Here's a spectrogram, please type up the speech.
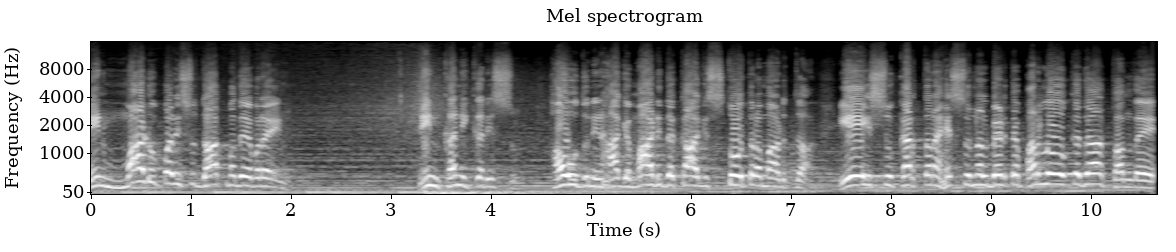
ನೀನು ಮಾಡು ಪರಿಶುದ್ಧಾತ್ಮ ದೇವರೇ ನೀನು ಕನಿಕರಿಸು. ಹೌದು, ನೀನು ಹಾಗೆ ಮಾಡಿದ್ದಕ್ಕಾಗಿ ಸ್ತೋತ್ರ ಮಾಡುತ್ತಾ. ಏಸು ಕರ್ತನ ಹೆಸರಿನಲ್ಲಿ ಬೇಡ್ತೆ ಪರಲೋಕದ ತಂದೆ.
